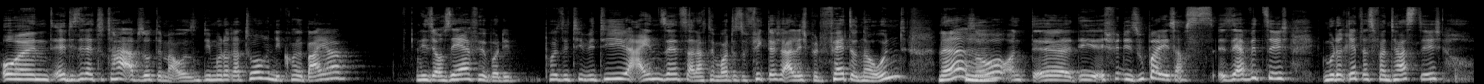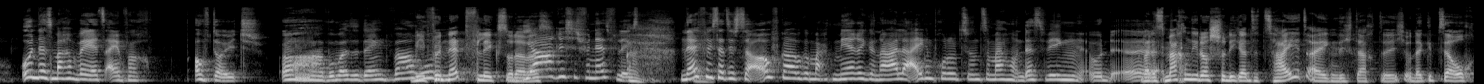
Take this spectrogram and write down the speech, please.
Und äh, die sind ja total absurd im Außen. Die Moderatorin Nicole Bayer, die sich auch sehr für Body Positivity einsetzt, nach dem Motto, so fickt euch alle, ich bin fett und na und, ne, so, und äh, die, ich finde die super, die ist auch sehr witzig, moderiert das fantastisch. Und das machen wir jetzt einfach auf Deutsch. Oh, wo man so denkt, warum? Wie für Netflix oder ja, was? richtig für Netflix. Netflix hat sich zur Aufgabe gemacht, mehr regionale Eigenproduktionen zu machen und deswegen und, äh, Weil das machen die doch schon die ganze Zeit eigentlich, dachte ich. Und da gibt's ja auch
